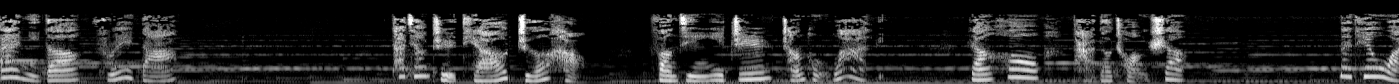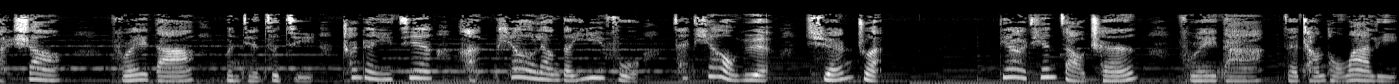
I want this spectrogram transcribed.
爱你的弗瑞达。”他将纸条折好，放进一只长筒袜里，然后爬到床上。那天晚上。弗瑞达梦见自己穿着一件很漂亮的衣服，在跳跃、旋转。第二天早晨，弗瑞达在长筒袜里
